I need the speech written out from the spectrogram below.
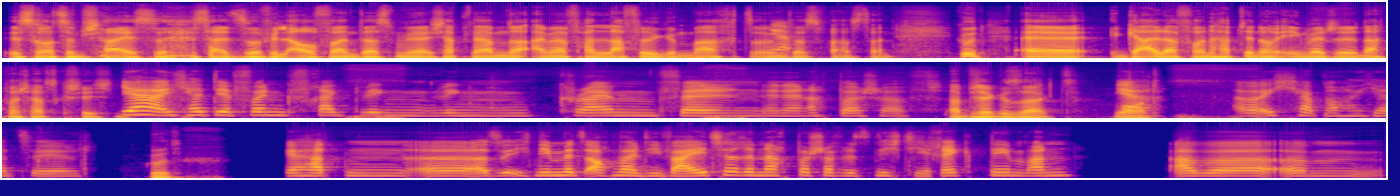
ist trotzdem scheiße. Ist halt so viel Aufwand, dass wir, ich hab, wir haben nur einmal Falafel gemacht und Ja. das war's dann. Gut, äh, egal davon, habt ihr noch irgendwelche Nachbarschaftsgeschichten? Ja, ich hatte ja vorhin gefragt wegen, wegen Crime-Fällen in der Nachbarschaft. Hab ich ja gesagt. Ja. Mord. Aber ich habe noch nicht erzählt. Gut. Wir hatten, äh, also ich nehme jetzt auch mal die weitere Nachbarschaft, jetzt nicht direkt nebenan, aber ähm,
